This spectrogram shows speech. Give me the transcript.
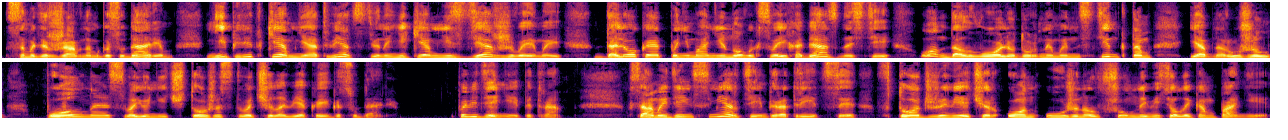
самодержавным государем, ни перед кем не ответственный, никем не сдерживаемый, далекой от понимания новых своих обязанностей, он дал волю дурным инстинктам и обнаружил полное свое ничтожество человека и государя. Поведение Петра. В самый день смерти императрицы, в тот же вечер он ужинал в шумной веселой компании.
